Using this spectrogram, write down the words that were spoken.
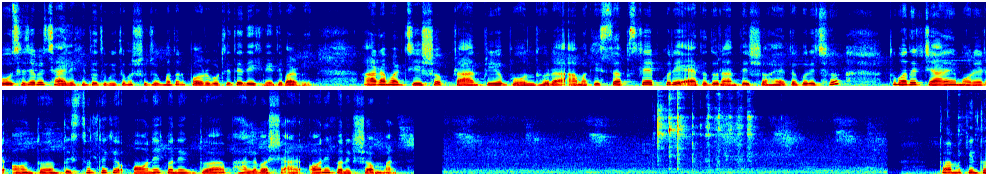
পৌঁছে যাবে। চাইলে কিন্তু তুমি তোমার সুযোগ মতন পরবর্তীতে দেখে নিতে পারবে। আর আমার যেসব প্রাণপ্রিয় বন্ধুরা আমাকে সাবস্ক্রাইব করে এত দূর আনতে সহায়তা করেছ, তোমাদের জানে মনের অন্ত অন্তঃস্থল থেকে অনেক অনেক দোয়া, ভালোবাসা আর অনেক অনেক সম্মান। তো আমি কিন্তু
